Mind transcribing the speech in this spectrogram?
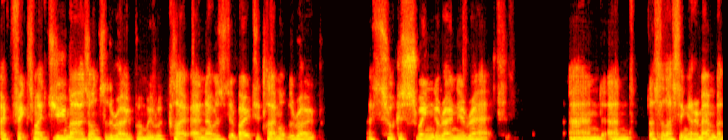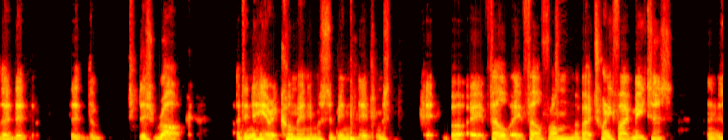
I fixed my Jumars onto the rope, and we were cli- and I was about to climb up the rope. I took a swing around the arete, and and that's the last thing I remember. The the, the, the this rock, I didn't hear it coming. It must have been it must, it, but it fell it fell from about twenty five meters, it was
